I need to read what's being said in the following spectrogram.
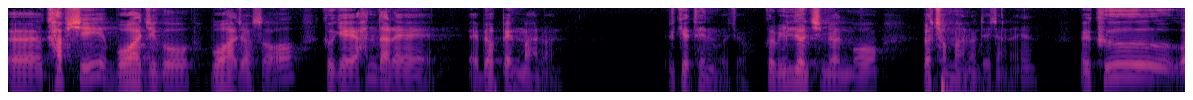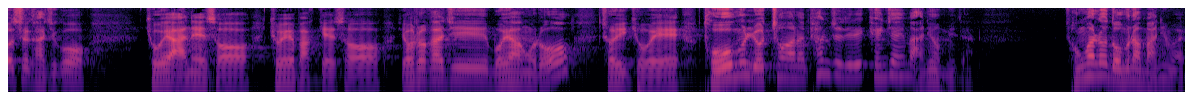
어, 값이 모아지고 모아져서 그게 한 달에 몇 백만 원. 이렇게 되는 거죠. 그럼 1년 치면 뭐 몇천만 원 되잖아요. 그것을 가지고 교회 안에서 교회 밖에서 여러 가지 모양으로 저희 교회에 도움을 요청하는 편지들이 굉장히 많이 옵니다. 정말로 너무나 많이 와요.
